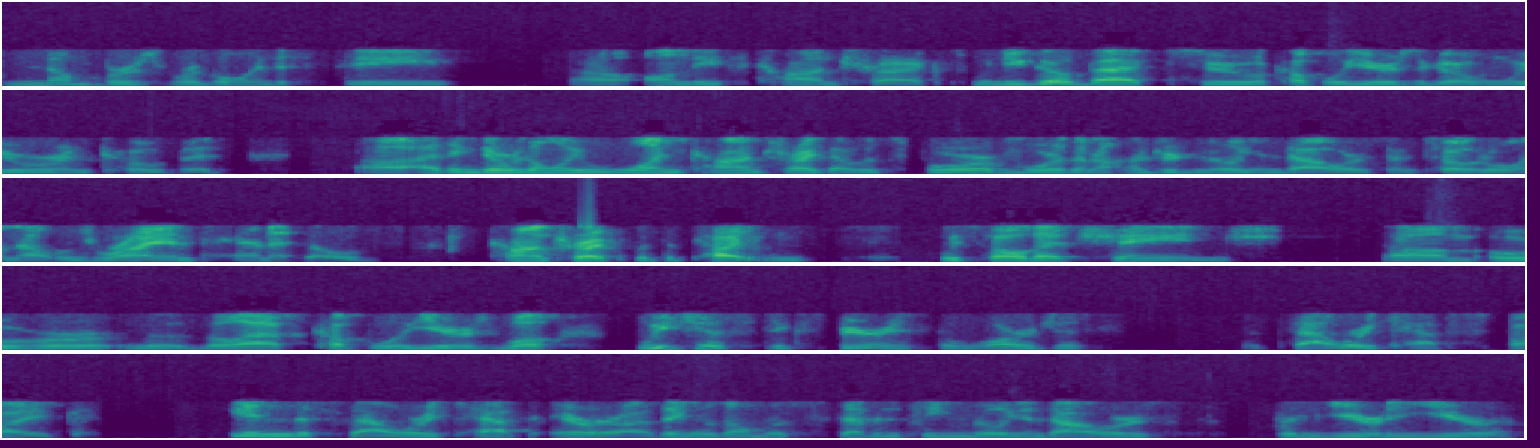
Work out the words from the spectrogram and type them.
numbers we're going to see uh, on these contracts. When you go back to a couple of years ago when we were in COVID, uh, I think there was only one contract that was for more than $100 million in total, and that was Ryan Tannehill's contract with the Titans. We saw that change um, over the, the last couple of years. Well, we just experienced the largest salary cap spike in the salary cap era. I think it was almost $17 million from year to year.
